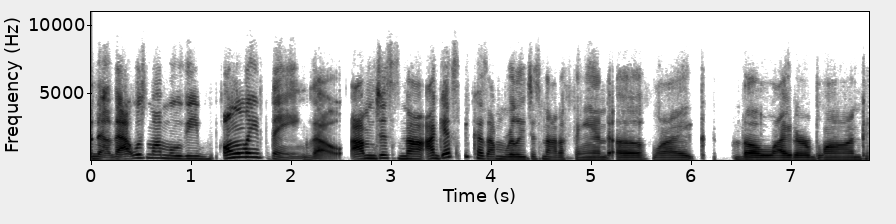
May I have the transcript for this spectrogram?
Now that was my movie. Only thing though, I'm just not. I guess because I'm really just not a fan of like the lighter blonde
